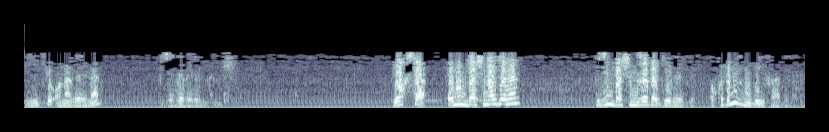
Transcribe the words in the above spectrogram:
İyi ki ona verilen bize de verilmemiş. Yoksa onun başına gelen bizim başımıza da gelirdi. Okudunuz mu bu ifadeleri?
